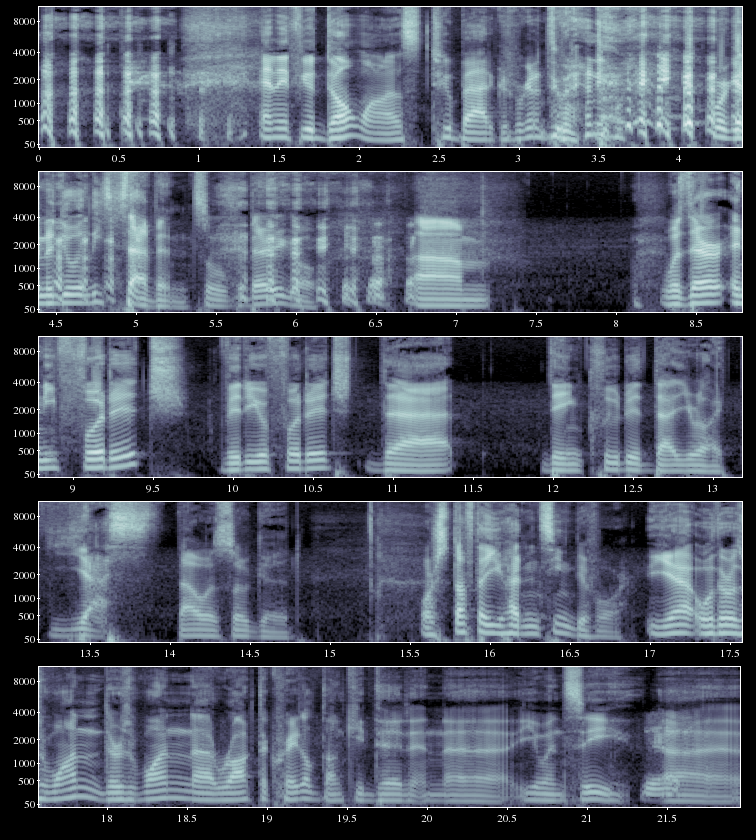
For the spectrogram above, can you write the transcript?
and if you don't want us, too bad because we're gonna do it anyway. we're gonna do at least seven. So there you go. Um, was there any footage, video footage that they included that you were like, yes, that was so good, or stuff that you hadn't seen before? yeah, well, there was one. There's one uh, rock the cradle dunk he did in uh, UNC Yeah. uh,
